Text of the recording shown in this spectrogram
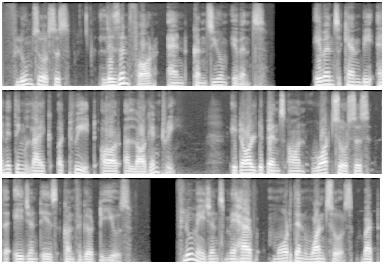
Flume sources listen for and consume events. Events can be anything like a tweet or a log entry. It all depends on what sources the agent is configured to use. Flume agents may have more than one source but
